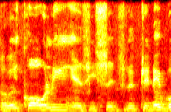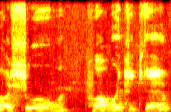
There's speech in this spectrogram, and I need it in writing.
recalling, as he says, the tenebrous room from which it came,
